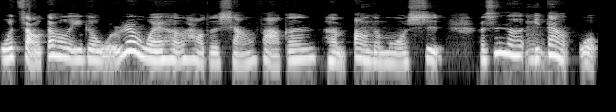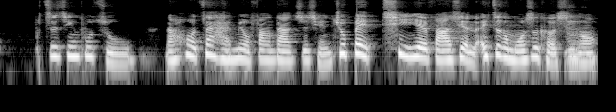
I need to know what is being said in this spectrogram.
我找到了一个我认为很好的想法跟很棒的模式，可是呢，一旦我资金不足。然后在还没有放大之前就被企业发现了，哎，这个模式可行哦。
